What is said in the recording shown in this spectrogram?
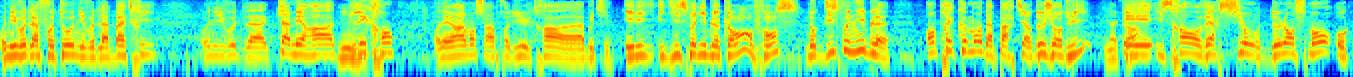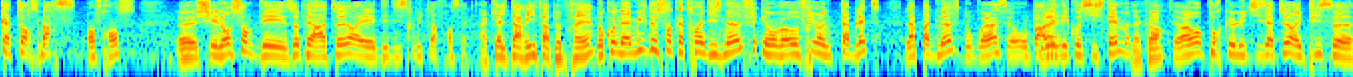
Au niveau de la photo, au niveau de la batterie, au niveau de la caméra, de Hmm. l'écran. On est vraiment sur un produit ultra euh, abouti. Il est il est disponible quand en France? Donc disponible en précommande à partir d'aujourd'hui. Et il sera en version de lancement au 14 mars en France. Euh, chez l'ensemble des opérateurs et des distributeurs français. À quel tarif à peu près? Donc on est à 1299 et on va offrir une tablette, la de neuf. Donc voilà, on parlait Ouais. d'écosystème. D'accord. C'est vraiment pour que l'utilisateur il puisse euh,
